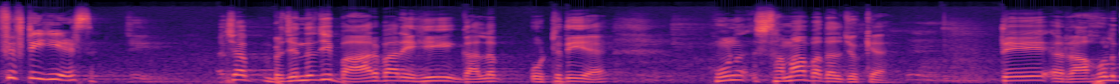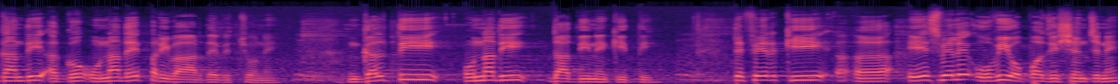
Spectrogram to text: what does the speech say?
50 ਇਅਰਸ ਜੀ। ਅੱਛਾ ਬਰਜਿੰਦਰ ਜੀ ਬਾਰ-ਬਾਰ ਇਹੀ ਗੱਲ ਉੱਠਦੀ ਹੈ। ਹੁਣ ਸਮਾਂ ਬਦਲ ਚੁੱਕਿਆ ਹੈ ਤੇ ਰਾਹੁਲ ਗਾਂਧੀ ਅੱਗੋਂ ਉਹਨਾਂ ਦੇ ਪਰਿਵਾਰ ਦੇ ਵਿੱਚੋਂ ਨੇ। ਗਲਤੀ ਉਹਨਾਂ ਦੀ ਦਾਦੀ ਨੇ ਕੀਤੀ। ਤੇ ਫਿਰ ਕੀ ਅ, ਇਸ ਵੇਲੇ ਉਹ ਵੀ ਓਪੋਜੀਸ਼ਨ 'ਚ ਨੇ।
